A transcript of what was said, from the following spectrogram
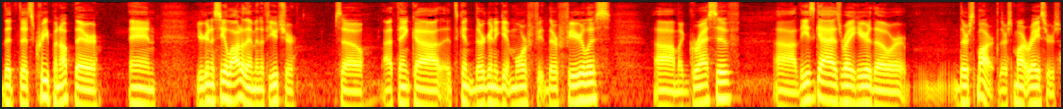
that that's creeping up there, and you're gonna see a lot of them in the future. So I think uh, it's gonna, they're gonna get more. They're fearless, um, aggressive. Uh, these guys right here, though, are they're smart. They're smart racers.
